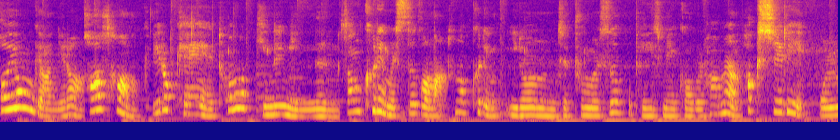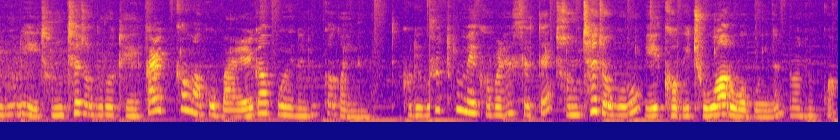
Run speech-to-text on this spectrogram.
허연 게 아니라 화사하게. 이렇게 톤업 기능이 있는 선크림을 쓰거나 톤업 크림 이런 제품을 쓰고 베이스 메이크업을 하면 확실히 얼굴이 전체적으로 되게 깔끔하고 맑아 보이는 효과가 있는 것 같아요. 그리고 쿨톤 메이크업을 했을 때 전체적으로 메이크업이 조화로워 보이는 그런 효과.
